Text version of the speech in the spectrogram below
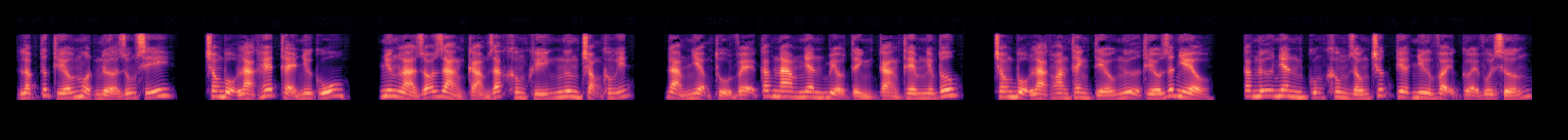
Lập tức thiếu một nửa dũng sĩ, trong bộ lạc hết thể như cũ, nhưng là rõ ràng cảm giác không khí ngưng trọng không ít, đảm nhiệm thủ vệ các nam nhân biểu tình càng thêm nghiêm túc, trong bộ lạc hoàn thanh tiếu ngự thiếu rất nhiều, các nữ nhân cũng không giống trước kia như vậy cười vui sướng,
